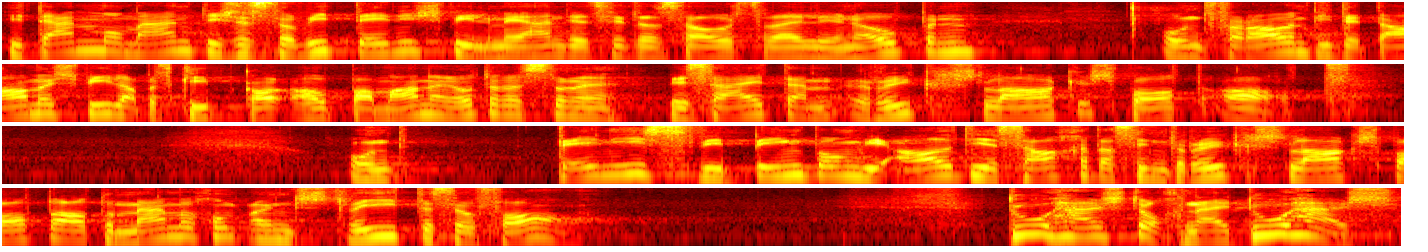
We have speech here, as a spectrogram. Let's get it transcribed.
In dem Moment ist es so wie Tennisspiel. Wir haben jetzt wieder das Australian Open. Und vor allem bei den Damenspielen, aber es gibt auch ein paar Männer, oder? Das ist so eine, wie sagt man, Rückschlagsportart. Und Tennis, wie Ping-Pong, wie all diese Sachen, das sind Rückschlagsportarten. Und manchmal kommt man in Streiten so vor. Du hast doch, nein, du hast.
